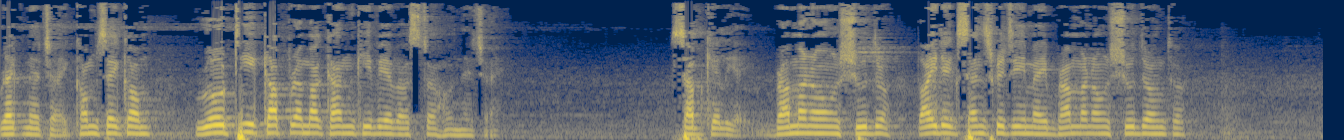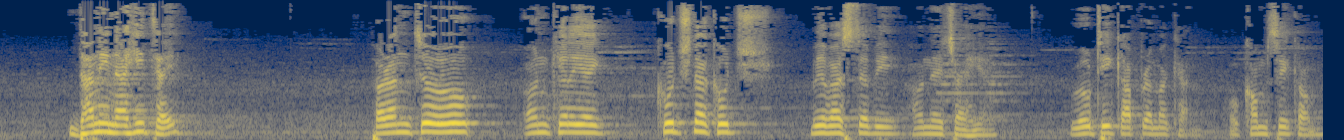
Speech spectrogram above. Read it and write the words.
रखना चाहिए। कम से कम रोटी, कपड़ा, मकान की व्यवस्था होने चाहिए। सबके लिए। ब्राह्मणों, शूद्र, वैदिक संस्कृति में ब्राह्मणों, शूद्रों तो धनी नहीं थे, परंतु उनके लिए कुछ न कुछ व्यवस्था भी होने चाहिए। रोटी का प्रमखान वो कम से कम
